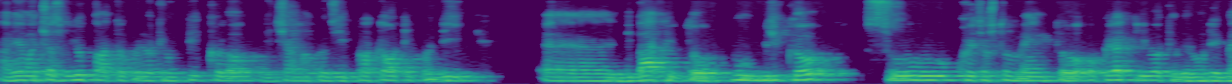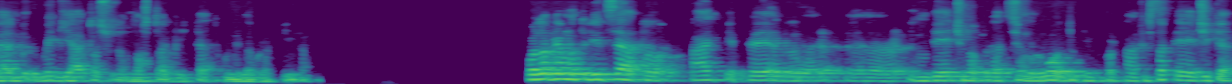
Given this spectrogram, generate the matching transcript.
abbiamo già sviluppato quello che è un piccolo, diciamo così, prototipo di eh, dibattito pubblico su questo strumento operativo che aveva un riverbero immediato sulla nostra vita lavorativa. Poi l'abbiamo utilizzato anche per eh, invece un'operazione molto più importante strategica.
